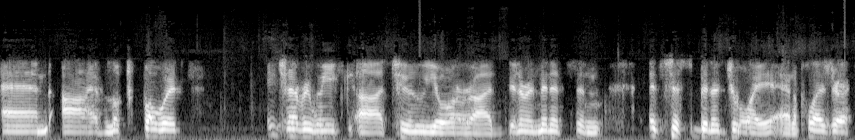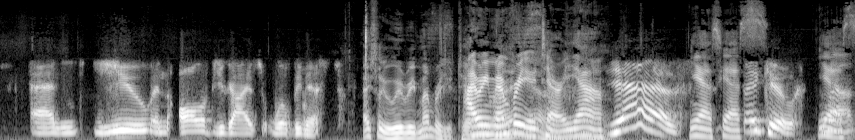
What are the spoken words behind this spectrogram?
And I've looked forward each and every week uh, to your dinner in minutes, and it's just been a joy and a pleasure. And you and all of you guys will be missed. Actually, we remember you, Terry. I remember right? you, Terry. Yeah. Yes. Yes. Yes. Thank you. Yes. Well,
